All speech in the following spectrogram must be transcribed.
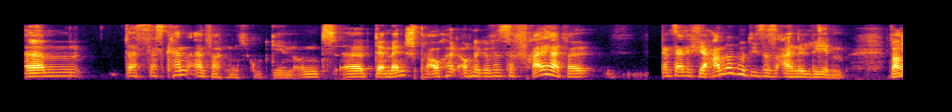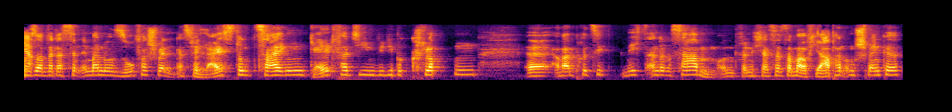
Ähm, das, das kann einfach nicht gut gehen. Und äh, der Mensch braucht halt auch eine gewisse Freiheit, weil, ganz ehrlich, wir haben doch nur dieses eine Leben. Warum Ja. sollen wir das denn immer nur so verschwenden, dass wir Leistung zeigen, Geld verdienen wie die Bekloppten, äh, aber im Prinzip nichts anderes haben? Und wenn ich das jetzt nochmal auf Japan umschwenke,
